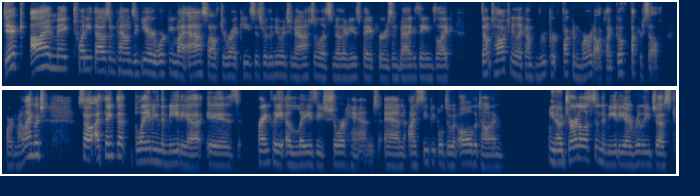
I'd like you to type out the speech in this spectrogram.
"Dick, I make twenty thousand pounds a year working my ass off to write pieces for the New Internationalist and other newspapers and magazines. Like, don't talk to me like I'm Rupert fucking Murdoch. Like, go fuck yourself." Pardon my language. So I think that blaming the media is frankly a lazy shorthand and i see people do it all the time. You know journalists and the media really just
